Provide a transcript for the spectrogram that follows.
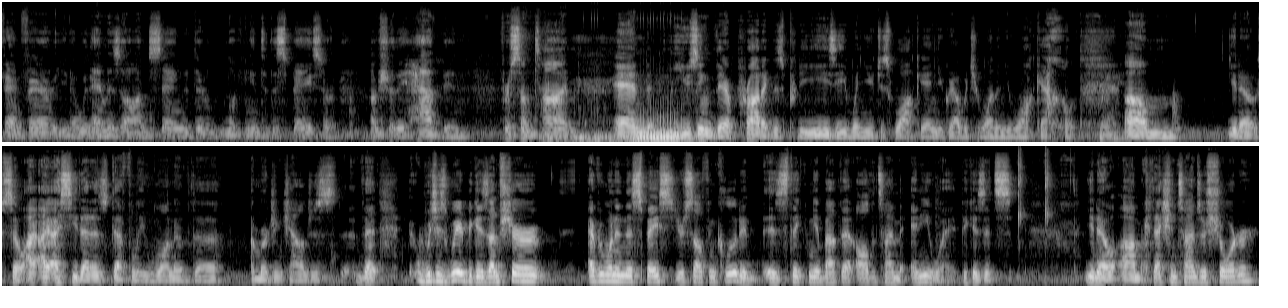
fanfare, you know, with Amazon saying that they're looking into the space, or I'm sure they have been for some time. And using their product is pretty easy when you just walk in, you grab what you want, and you walk out. Right. Um, you know, so I, I see that as definitely one of the emerging challenges that, which is weird because I'm sure everyone in this space, yourself included, is thinking about that all the time anyway because it's you know, um, connection times are shorter.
